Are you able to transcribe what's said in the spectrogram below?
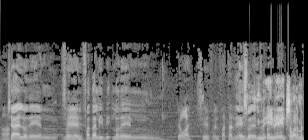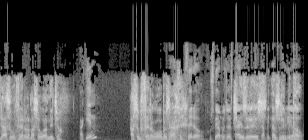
Ah. O sea, lo del, lo Sí. del Fatality, lo del... Qué guay. Sí, el Fatality. Eso es. Y, y de hecho van a meter a Sub-Zero, lo más seguro han dicho. ¿A quién? A Sub-Zero como personaje. Cero. Hostia, pues ya está Sí, el, ese el es- Capitán el Frío, pitao.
